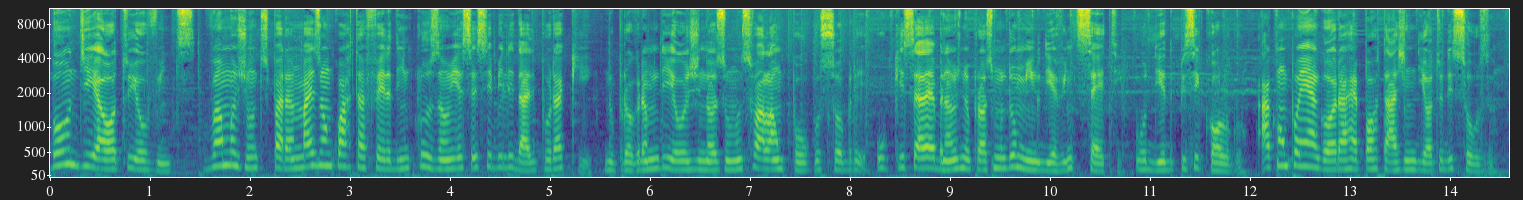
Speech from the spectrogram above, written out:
Bom dia, Otto e ouvintes. Vamos juntos para mais uma quarta-feira de inclusão e acessibilidade por aqui. No programa de hoje, nós vamos falar um pouco sobre o que celebramos no próximo domingo, dia 27, o Dia do Psicólogo. Acompanhe agora a reportagem de Otto de Souza.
